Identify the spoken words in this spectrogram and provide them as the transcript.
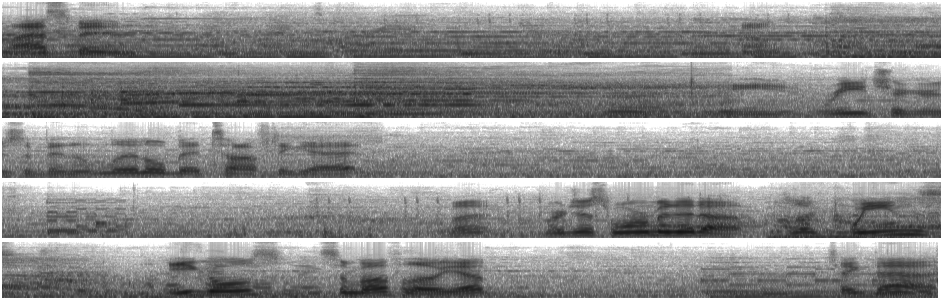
Last spin. Re-triggers have been a little bit tough to get. But we're just warming it up. Look, Queens, Eagles, and some Buffalo, yep. Take that.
